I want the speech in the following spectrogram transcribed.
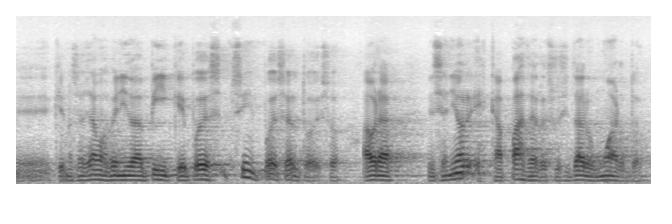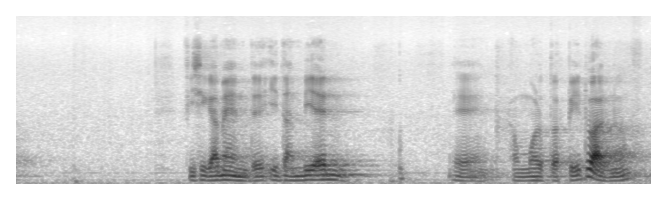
eh, que nos hayamos venido a pique, puede, sí, puede ser todo eso. Ahora, el Señor es capaz de resucitar un muerto. físicamente y también eh, a un muerto espiritual, ¿no?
